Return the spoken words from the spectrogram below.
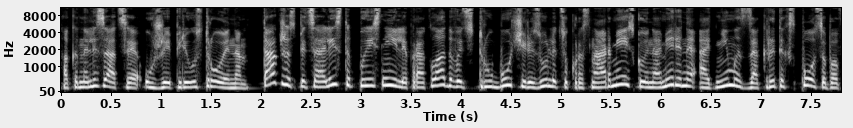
а канализация уже переустроена. Также специалисты пояснили, прокладывать трубу через улицу Красноармейскую Калининскую намерены одним из закрытых способов,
